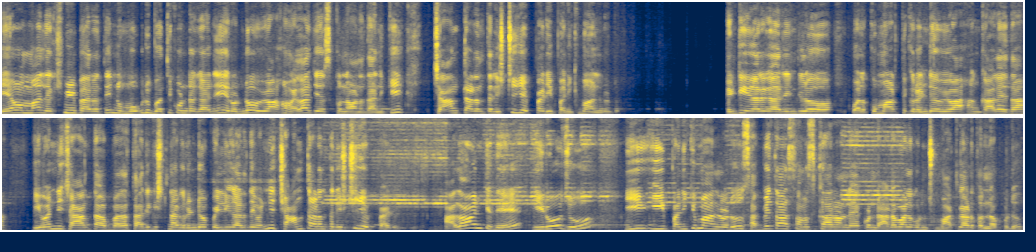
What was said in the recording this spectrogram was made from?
ఏమమ్మా లక్ష్మీ పార్వతి నువ్వు మొగుడు బతికుండగానే రెండో వివాహం ఎలా చేసుకున్నావు? అన్న దానికి చాంతాడంత లిస్టు చెప్పాడు ఈ పనికిమాలినుడు. ఎన్టీఆర్ గారి ఇంట్లో వాళ్ళ కుమార్తెకు రెండో వివాహం కాలేదా? ఇవన్నీ చాంత హరికృష్ణకు రెండో పెళ్ళి కాలేదా? ఇవన్నీ చాంతాడంత లిస్టు చెప్పాడు. అలాంటిదే ఈరోజు ఈ ఈ పనికిమాలినుడు సభ్యతా సంస్కారం లేకుండా ఆడవాళ్ళ గురించి మాట్లాడుతున్నప్పుడు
